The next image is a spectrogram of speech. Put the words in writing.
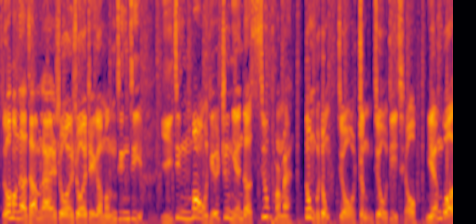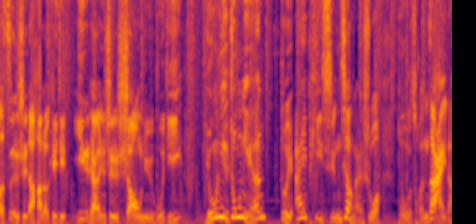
最后呢，咱们来说一说这个萌经济已经耄耋之年的 Superman，动不动就拯救地球；年过四十的 Hello Kitty 依然是少女无敌。油腻中年对 IP 形象来说不存在的。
